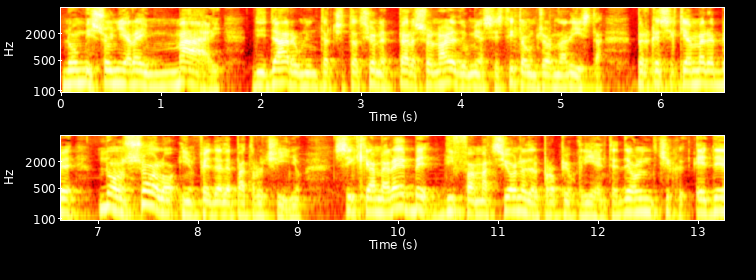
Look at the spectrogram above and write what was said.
non mi sognerei mai di dare un'intercettazione personale di un mio assistito a un giornalista, perché si chiamerebbe non solo infedele patrocinio, si chiamerebbe diffamazione del proprio cliente ed è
